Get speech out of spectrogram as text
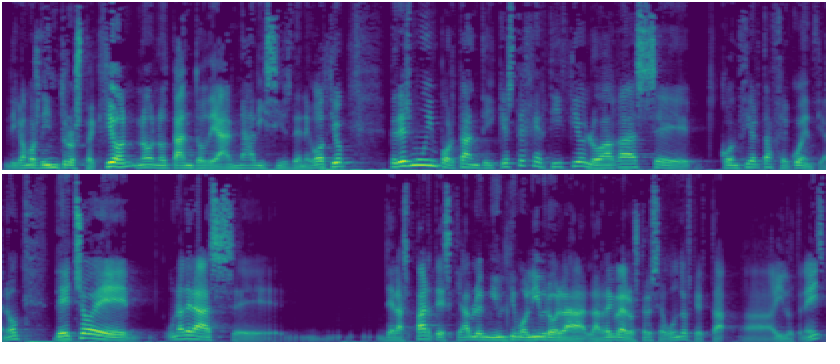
digamos, de introspección, ¿no? no tanto de análisis de negocio, pero es muy importante y que este ejercicio lo hagas eh, con cierta frecuencia. ¿no? De hecho, eh, una de las, eh, de las partes que hablo en mi último libro, La, regla de los tres segundos, que está ahí lo tenéis,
